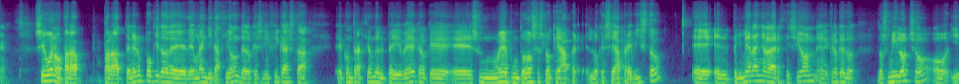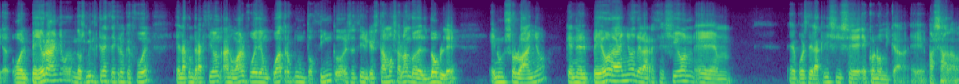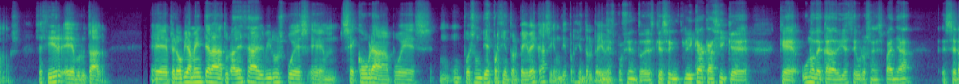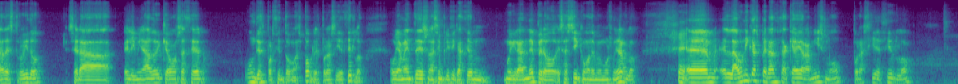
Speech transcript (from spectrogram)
sí bueno, para, para tener un poquito de, una indicación de lo que significa esta eh, contracción del PIB, creo que eh, es un 9.2, es lo que, lo que se ha previsto. Eh, el primer año de la recesión, creo que 2008, o, el peor año, en 2013 creo que fue, la contracción anual fue de un 4.5, es decir, que estamos hablando del doble en un solo año, que en el peor año de la recesión eh, pues de la crisis eh, económica eh, pasada, vamos. Es decir, brutal. pero obviamente la naturaleza del virus pues se cobra pues, pues un 10% del PIB, casi un 10% del PIB. Un 10%, es que se implica casi que, que uno de cada 10 euros en España será destruido, será eliminado y que vamos a hacer un 10% más pobres, por así decirlo. Obviamente es una simplificación muy grande, pero es así como debemos mirarlo. Em, la única esperanza que hay ahora mismo, por así decirlo,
